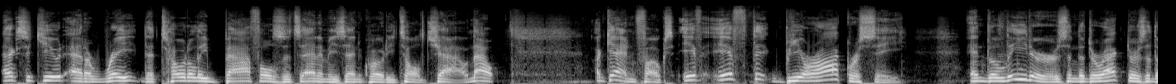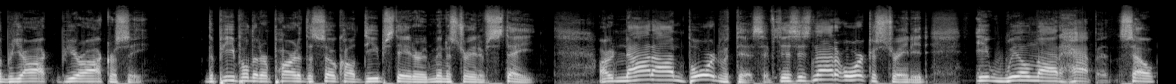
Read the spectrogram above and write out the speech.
execute at a rate that totally baffles its enemies, end quote, he told Chow. Now, again, folks, if if the bureaucracy and the leaders and the directors of the bureaucracy, the people that are part of the so-called deep state or administrative state, are not on board with this, if this is not orchestrated, it will not happen. So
